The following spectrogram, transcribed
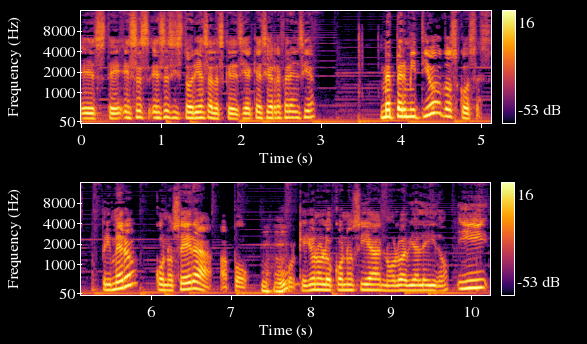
este, esas, esas historias a las que decía que hacía referencia. Me permitió dos cosas. Primero, conocer a, a Poe, porque yo no lo conocía, no lo había leído. Y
